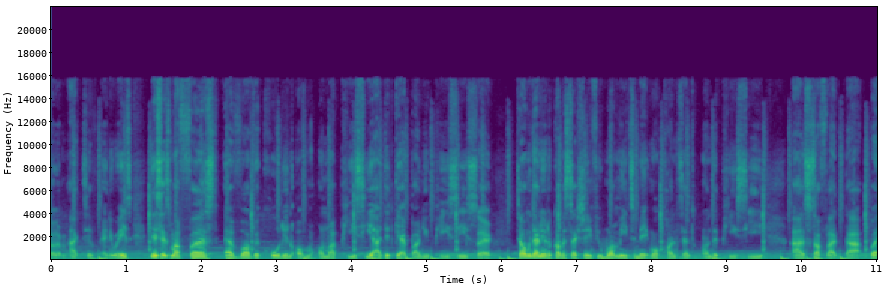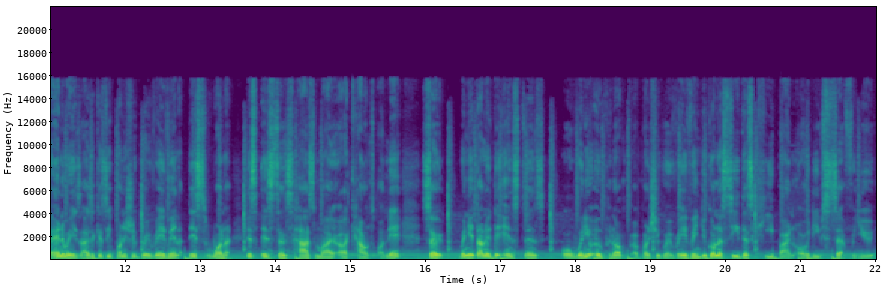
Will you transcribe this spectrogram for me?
um, active. Anyways this is my first ever recording of, on my pc i did get a brand new pc so tell me down in the comment section if you want me to make more content on the pc and stuff like that. But anyways as you can see punisher gray raven this one this instance has my account on it. So when you download the instance or when you open up a punisher gray raven you're gonna see this keybind already set for you.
